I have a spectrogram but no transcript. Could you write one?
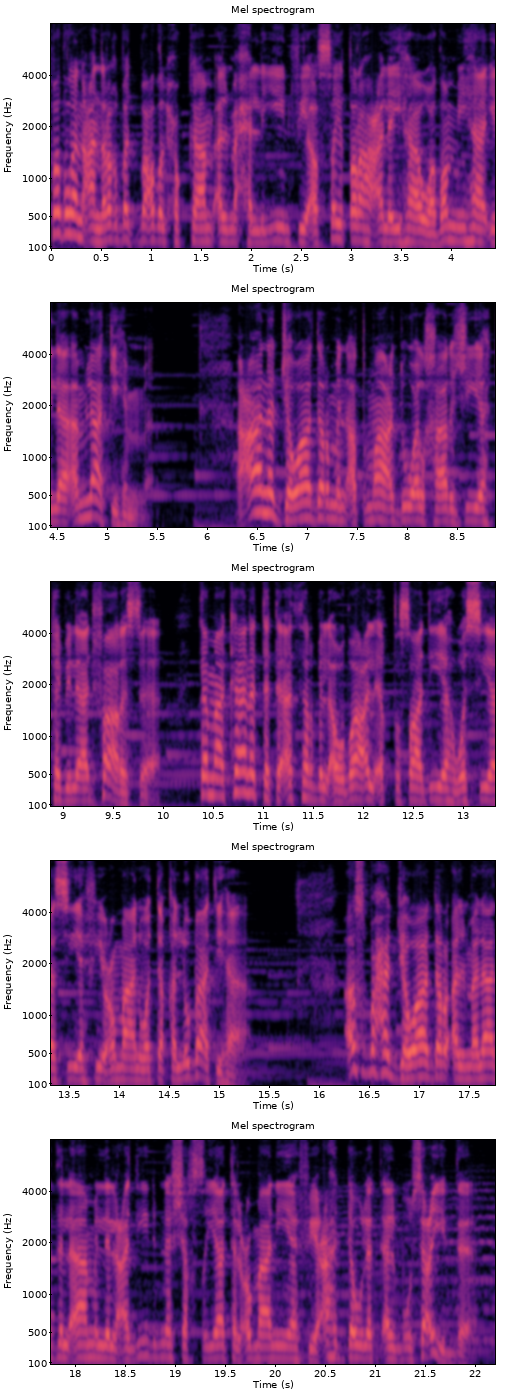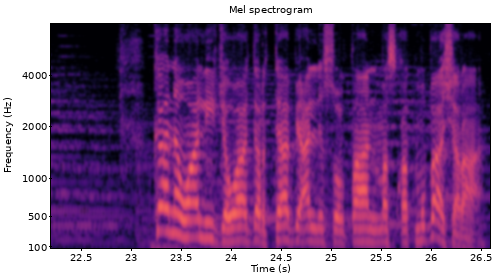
فضلا عن رغبة بعض الحكام المحليين في السيطرة عليها وضمها إلى أملاكهم. عانت جوادر من أطماع دول خارجية كبلاد فارس كما كانت تتأثر بالأوضاع الاقتصادية والسياسية في عمان وتقلباتها. أصبحت جوادر الملاذ الآمن للعديد من الشخصيات العمانية في عهد دولة البوسعيد كان والي جوادر تابعا لسلطان مسقط مباشرة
